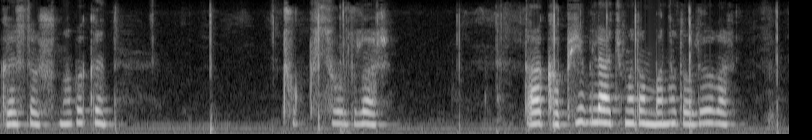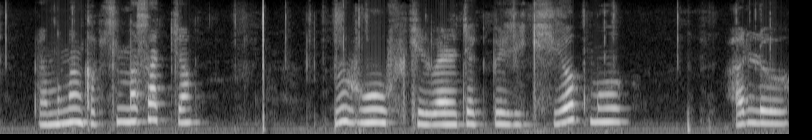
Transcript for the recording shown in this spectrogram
Arkadaşlar şuna bakın. Çok pis oldular. Daha kapıyı bile açmadan bana dalıyorlar. Ben bunların kapısını nasıl açacağım? Yuhu fikir verecek bir kişi yok mu? Alo.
